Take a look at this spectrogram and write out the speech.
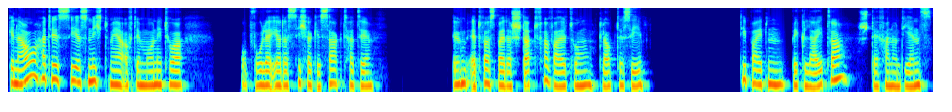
Genau hatte sie es nicht mehr auf dem Monitor, obwohl er ihr das sicher gesagt hatte. Irgendetwas bei der Stadtverwaltung, glaubte sie. Die beiden Begleiter, Stefan und Jens,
